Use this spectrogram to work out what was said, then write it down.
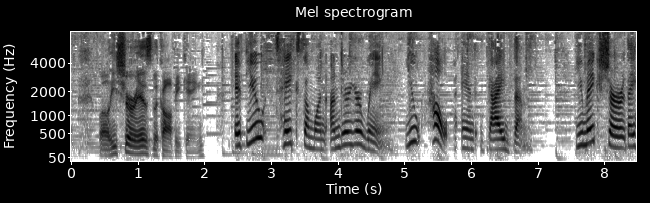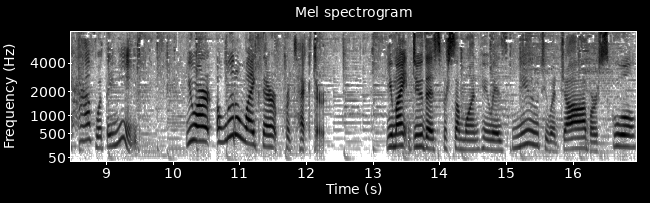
well, he sure is the Coffee King. If you take someone under your wing, you help and guide them. You make sure they have what they need. You are a little like their protector. You might do this for someone who is new to a job or school,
